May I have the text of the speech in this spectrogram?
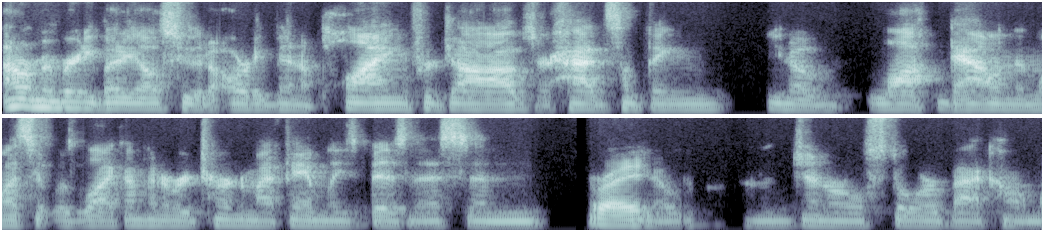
I don't remember anybody else who had already been applying for jobs or had something you know locked down unless it was like I'm going to return to my family's business and right you know the general store back home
